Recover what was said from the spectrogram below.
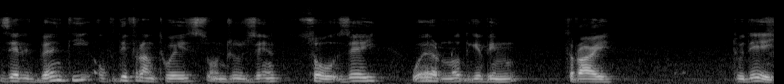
there is plenty of different ways on them, so they were not given try today.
